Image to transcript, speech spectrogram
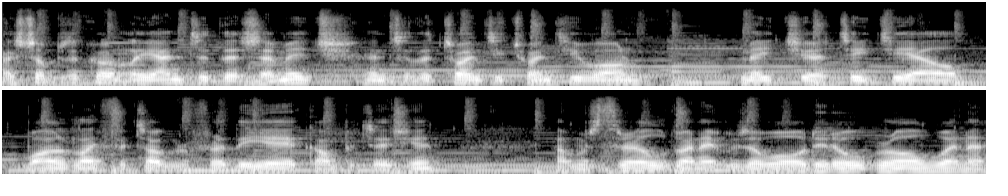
I subsequently entered this image into the 2021 Nature TTL Wildlife Photographer of the Year competition and was thrilled when it was awarded overall winner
